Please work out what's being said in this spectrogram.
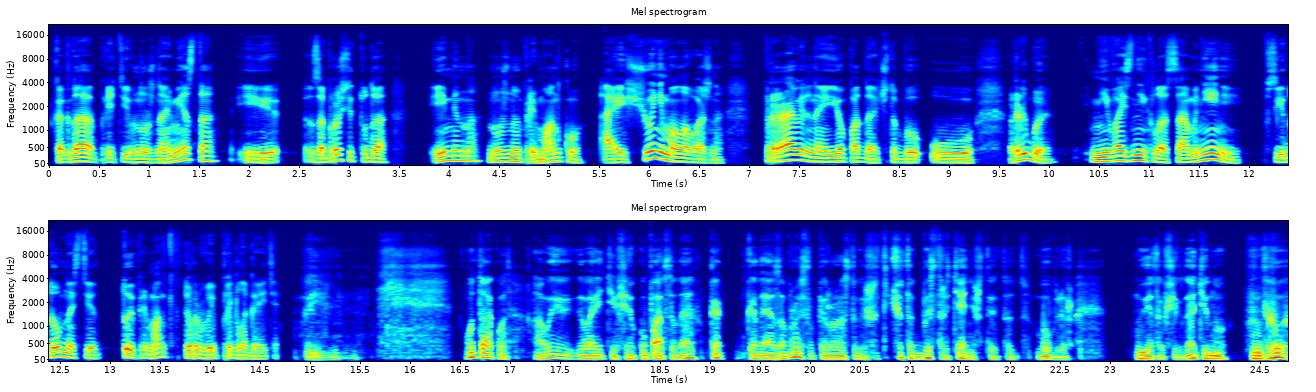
когда прийти в нужное место и забросить туда именно нужную приманку. А еще немаловажно, правильно ее подать, чтобы у рыбы не возникло сомнений в съедобности той приманки, которую вы предлагаете. Вот так вот. А вы говорите, все, купаться, да? Как, когда я забросил первый раз, ты говоришь, ты что так быстро тянешь ты этот воблер? Ну, я так всегда тяну. Ну,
